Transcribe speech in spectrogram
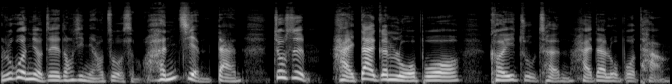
如果你有这些东西，你要做什么？很简单，就是海带跟萝卜可以煮成海带萝卜汤。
